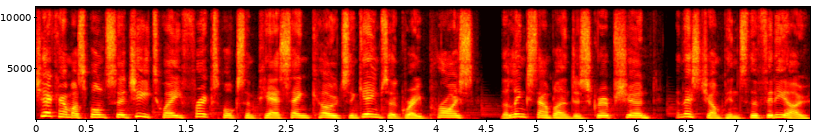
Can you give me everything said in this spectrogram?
Check out my sponsor G2A for Xbox and PSN codes and games at a great price. The link's down below in the description, and let's jump into the video.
